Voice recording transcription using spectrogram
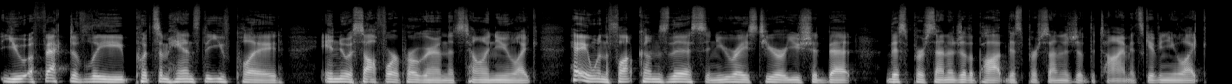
you effectively put some hands that you've played into a software program that's telling you like, hey, when the flop comes this and you raised here, you should bet this percentage of the pot, this percentage of the time. It's giving you like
